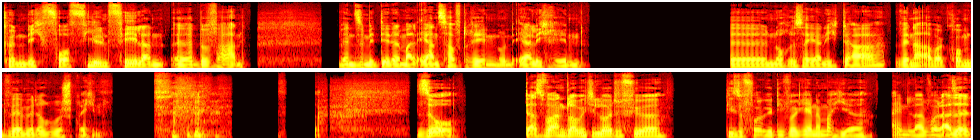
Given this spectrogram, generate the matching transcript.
können dich vor vielen Fehlern äh, bewahren, wenn sie mit dir dann mal ernsthaft reden und ehrlich reden. Äh, noch ist er ja nicht da. Wenn er aber kommt, werden wir darüber sprechen. so, das waren, glaube ich, die Leute für diese Folge, die wir gerne mal hier einladen wollen. Also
